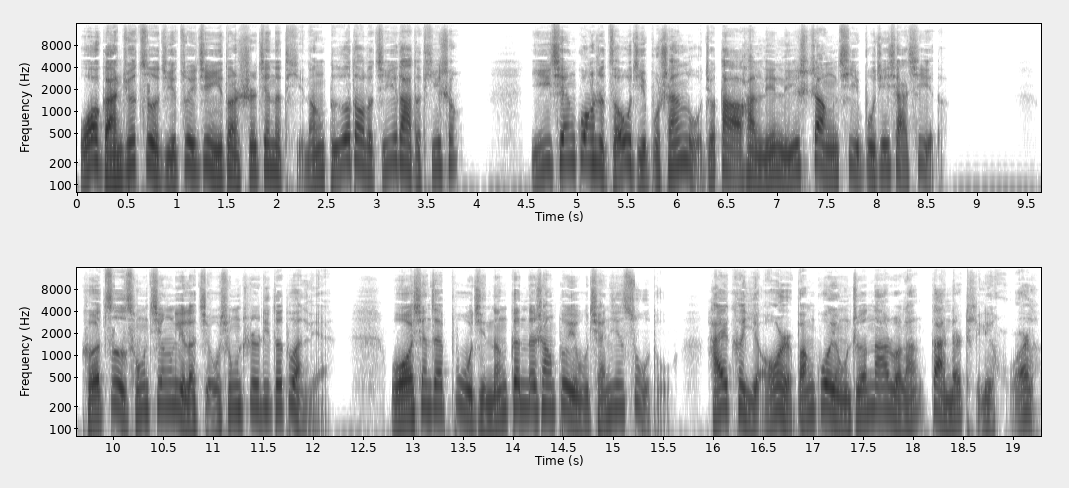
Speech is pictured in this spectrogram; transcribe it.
我感觉自己最近一段时间的体能得到了极大的提升，以前光是走几步山路就大汗淋漓、上气不接下气的，可自从经历了九兄之力的锻炼。我现在不仅能跟得上队伍前进速度，还可以偶尔帮郭永哲、那若兰干点体力活了。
